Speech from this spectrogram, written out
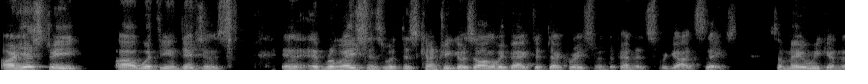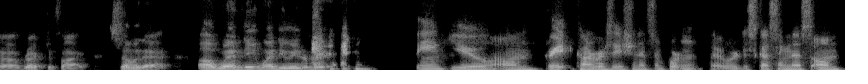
our history uh, with the indigenous in, in relations with this country goes all the way back to Declaration of Independence, for God's sakes. So maybe we can uh, rectify some of that. Uh, Wendy, Wendy Liederman? Thank you. Um, great conversation. It's important that we're discussing this. Um,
